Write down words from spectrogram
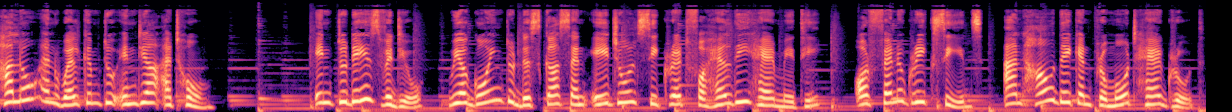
Hello and welcome to India at Home. In today's video, we are going to discuss an age old secret for healthy hair methi or fenugreek seeds and how they can promote hair growth.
